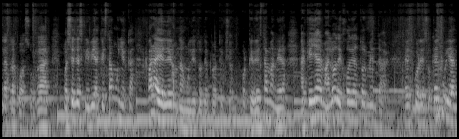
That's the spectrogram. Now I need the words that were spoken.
La trajo a su hogar, pues él describía que esta muñeca para él era un amuleto de protección, porque de esta manera aquella alma lo dejó de atormentar. Es por eso que Julián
